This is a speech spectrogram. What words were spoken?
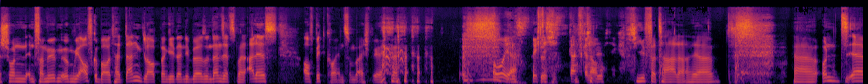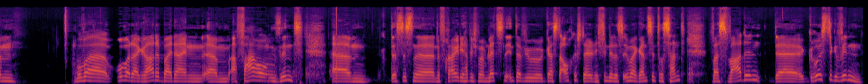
schon ein Vermögen irgendwie aufgebaut hat, dann glaubt man geht an die Börse und dann setzt man alles auf Bitcoin zum Beispiel. Oh ja, das, richtig, das ganz genau. Viel, viel fataler, ja. Äh, und ähm, wo wir, wo wir da gerade bei deinen ähm, Erfahrungen sind, ähm, das ist eine, eine Frage, die habe ich meinem letzten Interviewgast auch gestellt und ich finde das immer ganz interessant. Was war denn der größte Gewinn,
